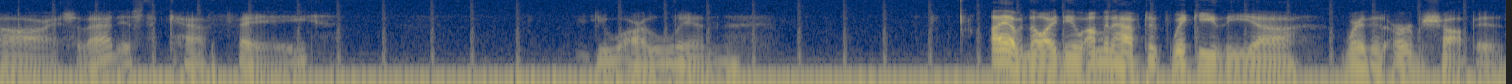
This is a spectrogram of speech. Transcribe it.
Alright, so that is the cafe. You are Lynn. I have no idea. I'm going to have to wiki the uh, where the herb shop is.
